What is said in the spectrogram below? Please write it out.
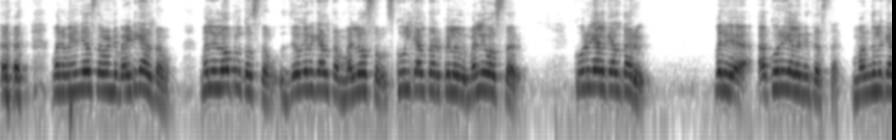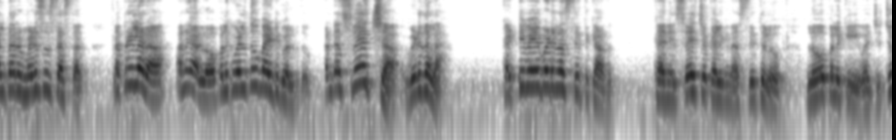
మనం ఏం చేస్తామండి? బయటికి వెళ్తాము మళ్ళీ లోపలికి వస్తాం. ఉద్యోగానికి వెళ్తాం. మళ్ళీ వస్తాం. స్కూల్కి వెళ్తారు పిల్లలు. మళ్ళీ వస్తారు. కూరగాయలకు వెళ్తారు మరి ఆ కూరగాయలని తెస్తారు. మందులకు వెళ్తారు మెడిసిన్స్ తెస్తారు. నా ప్రియులరా అనగా లోపలికి వెళుతూ బయటికి వెళుతూ అంటే స్వేచ్ఛ విడుదల. కట్టివేయబడిన స్థితి కాదు. కానీ స్వేచ్ఛ కలిగిన స్థితిలో లోపలికి వచ్చుచు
